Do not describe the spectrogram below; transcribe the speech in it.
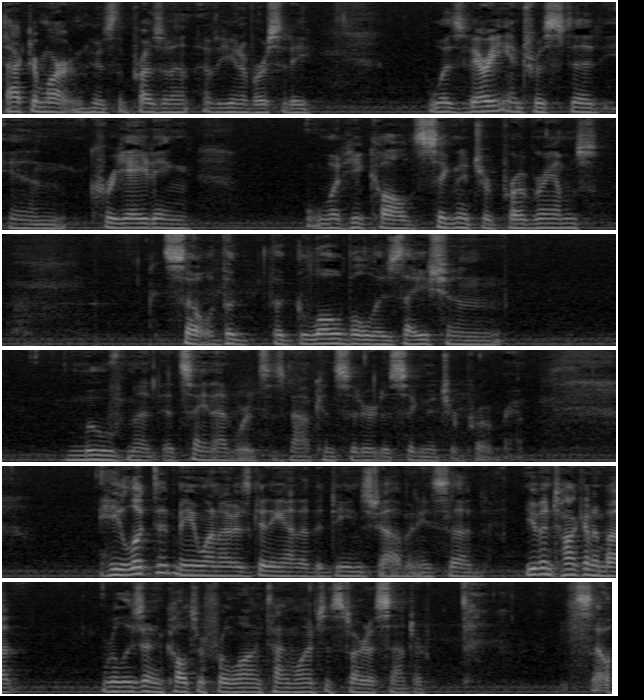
Dr. Martin, who's the president of the university, was very interested in creating what he called signature programs. So the the globalization movement at St. Edward's is now considered a signature program. He looked at me when I was getting out of the dean's job and he said, "You've been talking about religion and culture for a long time. Why don't you start a center?" So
